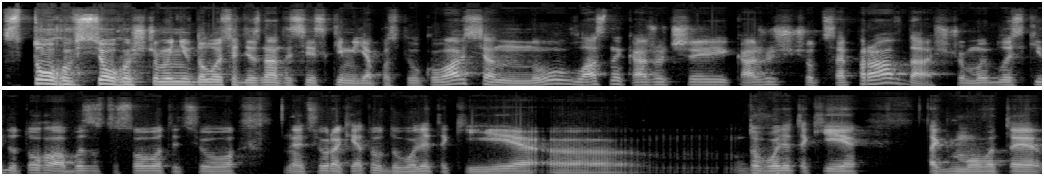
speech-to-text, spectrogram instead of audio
з того всього, що мені вдалося дізнатися, і з ким я поспілкувався, ну власне кажучи, кажуть, що це правда, що ми близькі до того, аби застосовувати цю, цю ракету в доволі такі, е, доволі такі, так би мовити.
